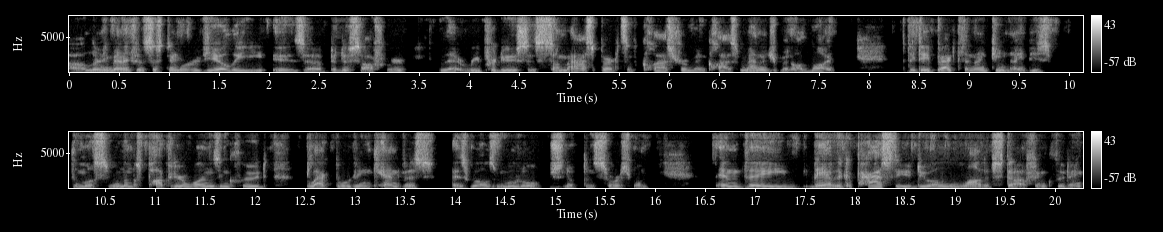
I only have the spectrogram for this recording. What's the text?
Uh, Learning Management System, or VLE, is a bit of software that reproduces some aspects of classroom and class management online. They date back to the 1990s. The most one of the most popular ones include Blackboard and Canvas, as well as Moodle, which is an open source one and they they have the capacity to do a lot of stuff including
